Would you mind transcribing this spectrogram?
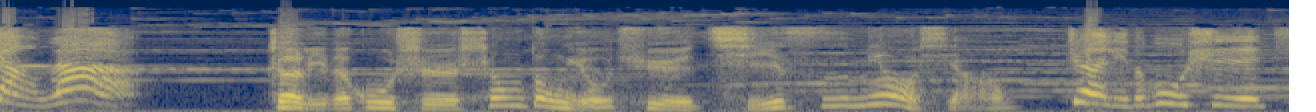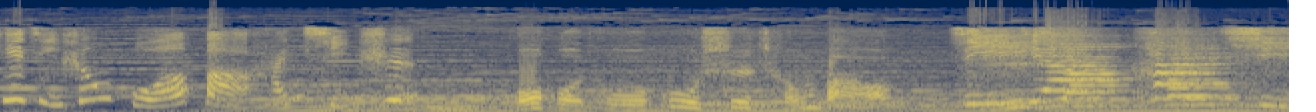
响了。这里的故事生动有趣，奇思妙想。这里的故事贴近生活，饱含启示。火火兔故事城堡即将开启。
